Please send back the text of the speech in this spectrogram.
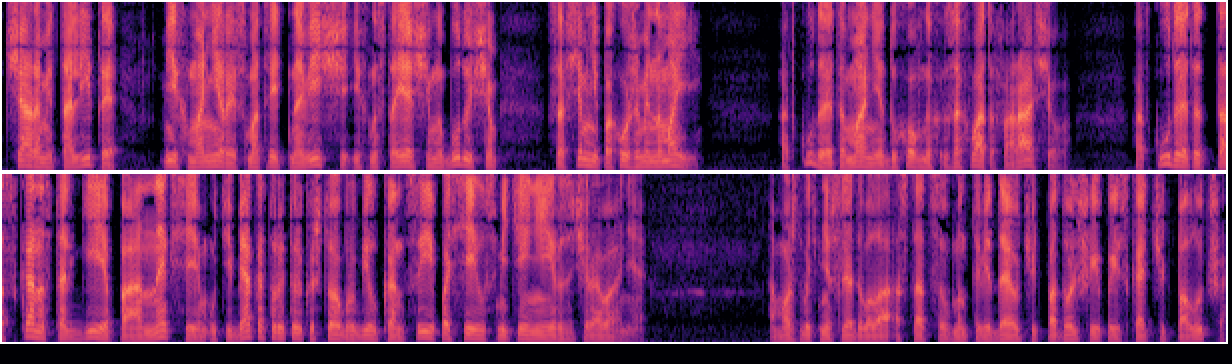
чарами талиты, их манерой смотреть на вещи, их настоящим и будущим, совсем не похожими на мои. Откуда эта мания духовных захватов, Арасио? Откуда эта тоска-ностальгия по аннексиям у тебя, который только что обрубил концы и посеял смятение и разочарование? А может быть, мне следовало остаться в Монтевидео чуть подольше и поискать чуть получше?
